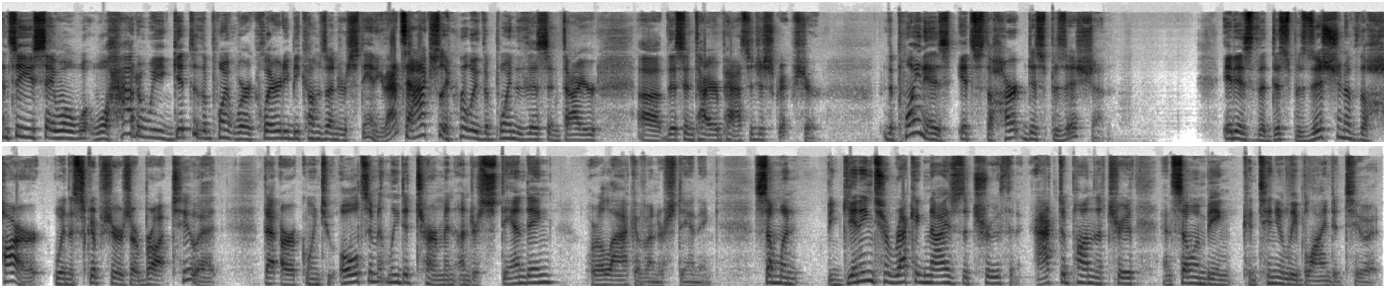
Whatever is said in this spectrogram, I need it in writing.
And so you say, well, well, how do we get to the point where clarity becomes understanding? That's actually really the point of this entire uh, this entire passage of scripture. The point is, it's the heart disposition. It is the disposition of the heart when the scriptures are brought to it that are going to ultimately determine understanding or a lack of understanding. Someone beginning to recognize the truth and act upon the truth, and someone being continually blinded to it.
